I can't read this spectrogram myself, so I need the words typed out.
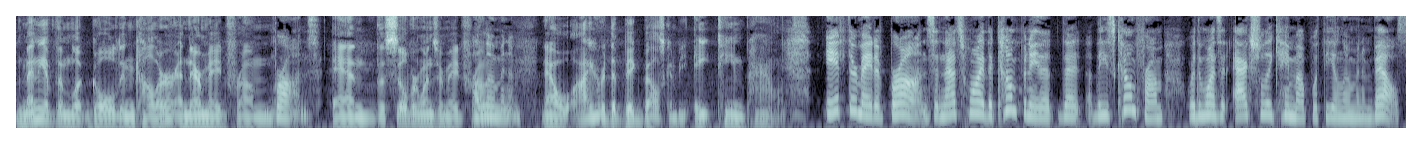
many of them look gold in color, and they're made from Bronze. And the silver ones are made from Aluminum. Now, I heard that big bells can be 18 pounds. if they're made of bronze, and that's why the company that, that these come from were the ones that actually came up with the aluminum bells.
